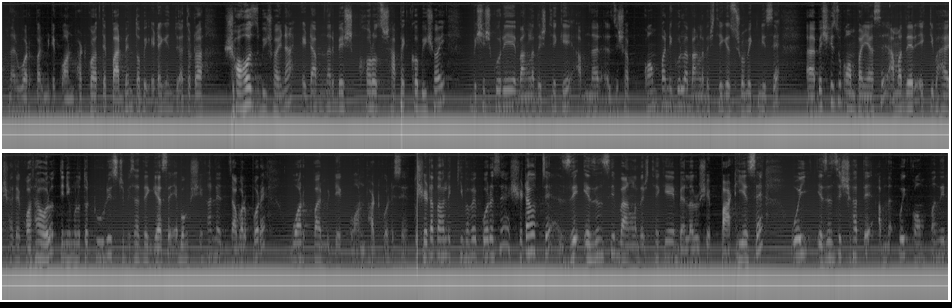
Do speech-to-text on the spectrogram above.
আপনার ওয়ার্ক পারমিটে কনভার্ট করাতে পারবেন। তবে এটা কিন্তু এতটা সহজ বিষয় না, এটা আপনার বেশ খরচ সাপেক্ষ বিষয়। বিশেষ করে বাংলাদেশ থেকে আপনার যেসব কোম্পানিগুলো বাংলাদেশ থেকে শ্রমিক নিছে বেশ কিছু কোম্পানি আছে। আমাদের একটি ভাইয়ের সাথে কথা হলো, তিনি মূলত ট্যুরিস্ট ভিসাতে গেছে এবং সেখানে যাওয়ার পরে ওয়ার্ক পারমিটে হচ্ছে যে এজেন্সি বাংলাদেশ থেকে বেলারুশে পাঠিয়েছে, ওই এজেন্সির সাথে আপনার ওই কোম্পানির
